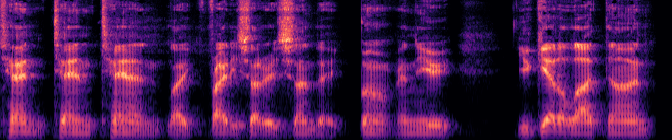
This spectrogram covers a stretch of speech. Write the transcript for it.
10 10 10 like friday saturday sunday boom and you you get a lot done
